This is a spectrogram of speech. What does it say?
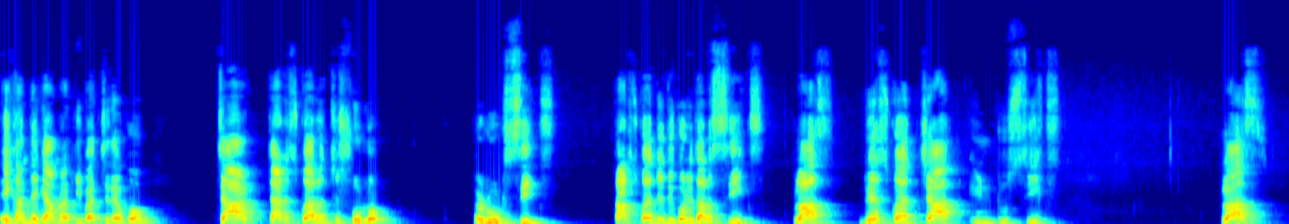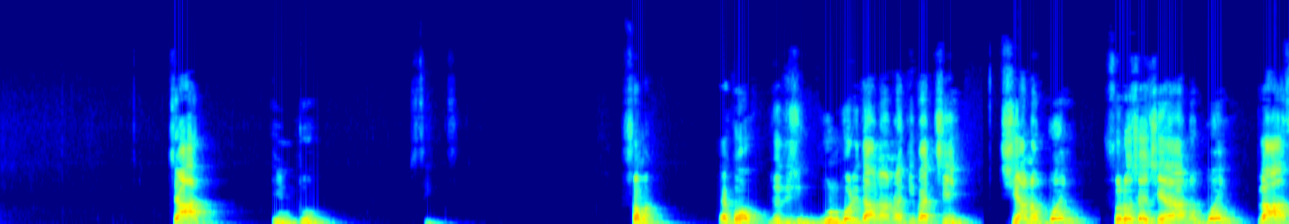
এখান থেকে আমরা কি পাচ্ছি দেখো? চার চার স্কোয়ার হচ্ছে ষোলো রুট সিক্স। চার স্কোয়ার যদি করি তাহলে সিক্স প্লাস দুই স্কোয়ার চার ইন্টু সিক্স প্লাস চার ইন্টু সিক্স সমান। দেখো, যদি গুণ করি তাহলে আমরা কি পাচ্ছি? ছিয়ানব্বই, ষোলো ছয় ছিয়ানব্বই প্লাস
